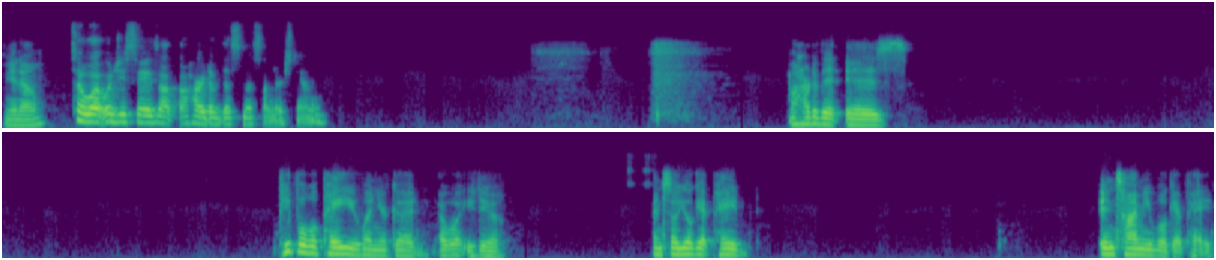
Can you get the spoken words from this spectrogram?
you know so what would you say is at the heart of this misunderstanding the heart of it is people will pay you when you're good at what you do. And so you'll get paid. In time, you will get paid.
